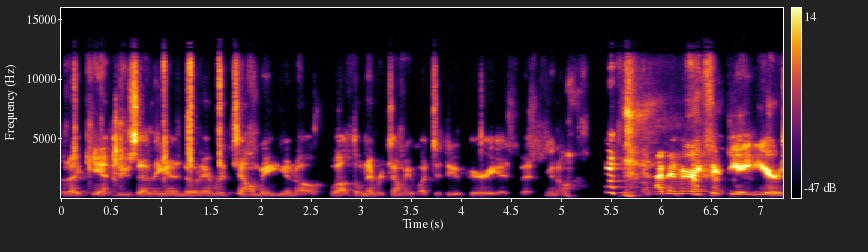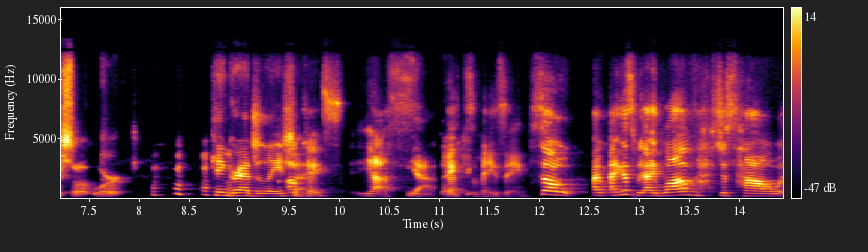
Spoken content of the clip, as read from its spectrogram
that I can't do something and don't ever tell me, you know, well, don't ever tell me what to do, period. But, you know, and I've been married 58 years, so it worked. Congratulations. Okay. Yes. Yeah. Thank That's you. amazing. So I, I guess we, I love just how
